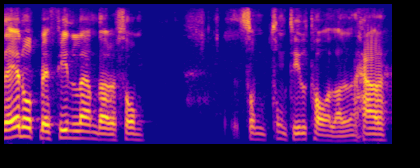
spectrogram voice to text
det är något med finländare som, som, som tilltalar. Den här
